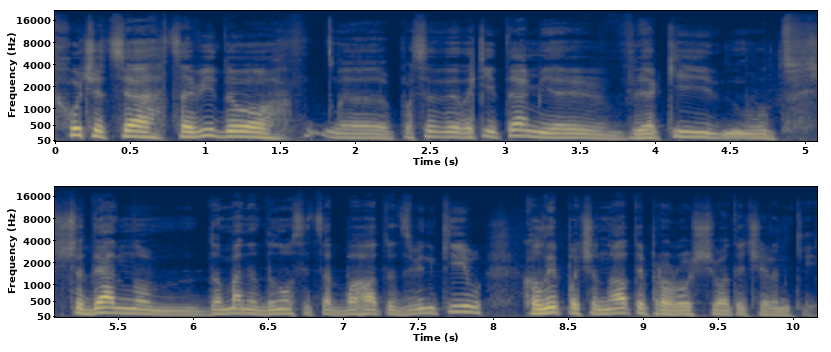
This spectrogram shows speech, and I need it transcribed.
Хочеться це відео е, посвятити такій темі, в якій от, щоденно до мене доноситься багато дзвінків, коли починати пророщувати черенки.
